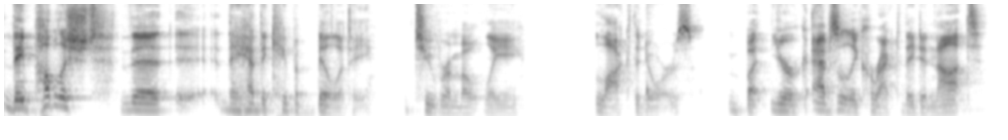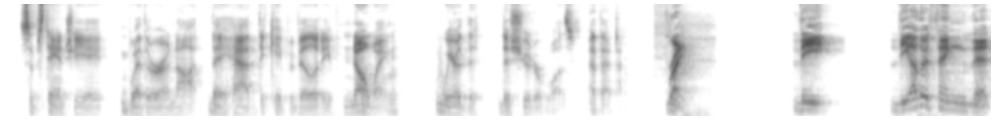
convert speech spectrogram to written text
They published that uh, they had the capability to remotely lock the doors, but you're absolutely correct. They did not substantiate whether or not they had the capability of knowing where the, the shooter was at that time. Right. The the other thing that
